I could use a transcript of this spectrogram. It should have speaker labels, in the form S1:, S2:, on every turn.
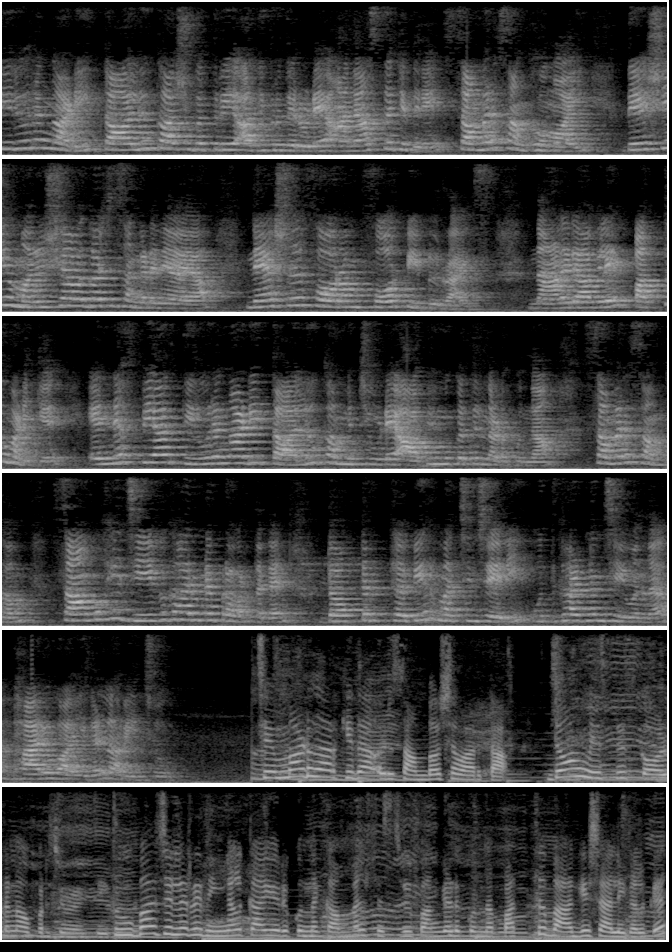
S1: തിരൂരങ്ങാടി താലൂക്ക് ആശുപത്രി അധികൃതരുടെ അനാസ്ഥയ്ക്കെതിരെ സമരസംഘവുമായി ദേശീയ മനുഷ്യാവകാശ സംഘടനയായ National Forum for People Rights. നാളെ രാവിലെ പത്തു മണിക്ക് N F P R Tirurangadi taluk കമ്മിറ്റിയുടെ ആഭിമുഖ്യത്തിൽ നടക്കുന്ന സമരസംഘം സാമൂഹ്യ ജീവകാരുണ്യ പ്രവർത്തകൻ ഡോക്ടർ കബീർ മച്ചിഞ്ചേരി ഉദ്ഘാടനം ചെയ്യുമെന്ന് ഭാരവാഹികൾ അറിയിച്ചു.
S2: ചെമ്മാടുകാർക്ക് ഇതാ ഒരു സന്തോഷ വാർത്ത. Don't miss this golden opportunity Thooba jewellery നിങ്ങൾക്കായി ഒരുക്കുന്ന കമ്മൽ ഫെസ്റ്റിൽ പങ്കെടുക്കുന്ന പത്ത് ഭാഗ്യശാലികൾക്ക്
